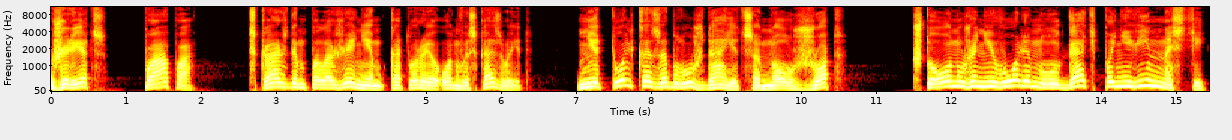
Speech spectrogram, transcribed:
жрец, папа с каждым положением, которое он высказывает, не только заблуждается, но лжет, что он уже не волен лгать по невинности,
